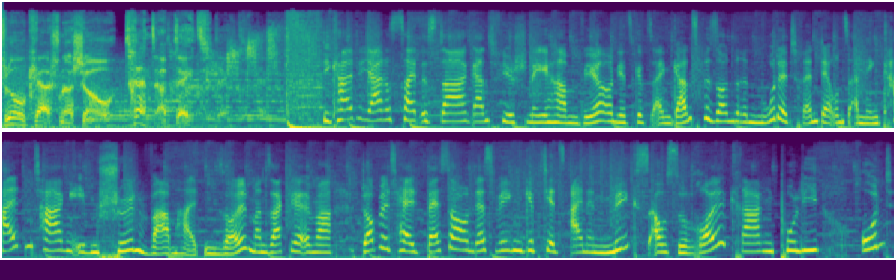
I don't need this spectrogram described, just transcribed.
Flo Kerschner Show Trend Update. Die kalte Jahreszeit ist da, ganz viel Schnee haben wir und jetzt gibt es einen ganz besonderen Modetrend, der uns an den kalten Tagen eben schön warm halten soll. Man sagt ja immer, doppelt hält besser und deswegen gibt es jetzt einen Mix aus Rollkragenpulli und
